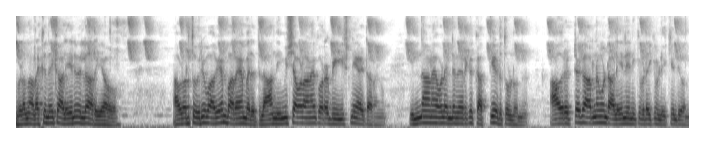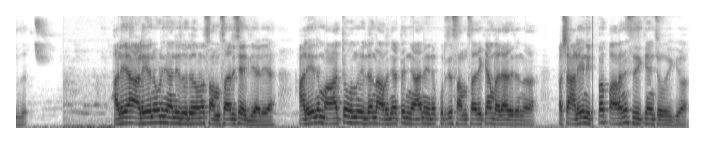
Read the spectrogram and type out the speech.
ഇവിടെ നടക്കുന്നേക്ക് അളിയനും എല്ലാം അറിയാവോ? അവളടുത്ത് ഒരു വകയും പറയാൻ പറ്റത്തില്ല. ആ നിമിഷം അവളാണെങ്കിൽ കുറേ ഭീഷണിയായിട്ട് ഇറങ്ങും. ഇന്നാണ് അവൾ എന്റെ നേർക്ക് കത്തി എടുത്തുകൊണ്ട് വന്ന്. ആ ഒരൊറ്റ കാരണം കൊണ്ട് അളിയനെ എനിക്ക് ഇവിടേക്ക് വിളിക്കേണ്ടി വന്നത്. അളിയ അളിയനോട് ഞാൻ ഇതൊരു തവണ സംസാരിച്ചില്ല അളിയ? അളിയന് മാറ്റമൊന്നും ഇല്ലെന്ന് അറിഞ്ഞിട്ട് ഞാൻ ഇതിനെക്കുറിച്ച് സംസാരിക്കാൻ വരാതിരുന്നതാണ് പക്ഷെ അളിയൻ ഇപ്പം പറഞ്ഞ സ്ഥിതിക്ക് ഞാൻ ചോദിക്കുക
